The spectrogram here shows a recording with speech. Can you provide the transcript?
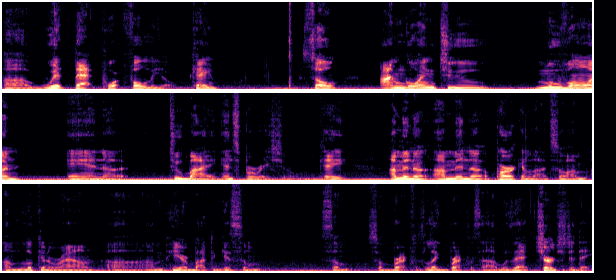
uh, with that portfolio? Okay. So I'm going to move on and uh, to my inspirational. Okay. I'm in a I'm in a parking lot, so I'm I'm looking around. Uh, I'm here about to get some some some breakfast, late breakfast. I was at church today.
